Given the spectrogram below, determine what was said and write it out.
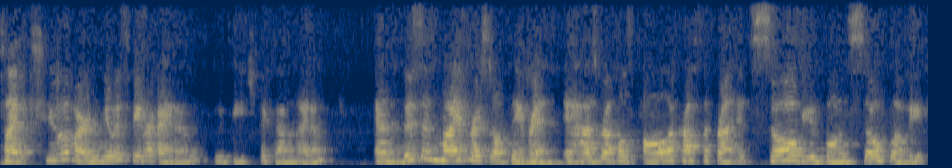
So I have two of our newest favorite items. We've each picked out an item. And this is my personal favorite. It has ruffles all across the front. It's so beautiful and so flowy.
